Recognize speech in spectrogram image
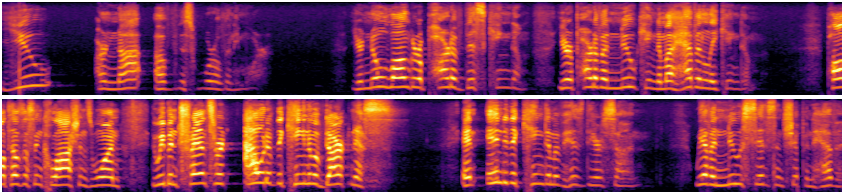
you are not of this world anymore. You're no longer a part of this kingdom. You're a part of a new kingdom, a heavenly kingdom. Paul tells us in Colossians 1 that we've been transferred out of the kingdom of darkness and into the kingdom of his dear Son. We have a new citizenship in heaven.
